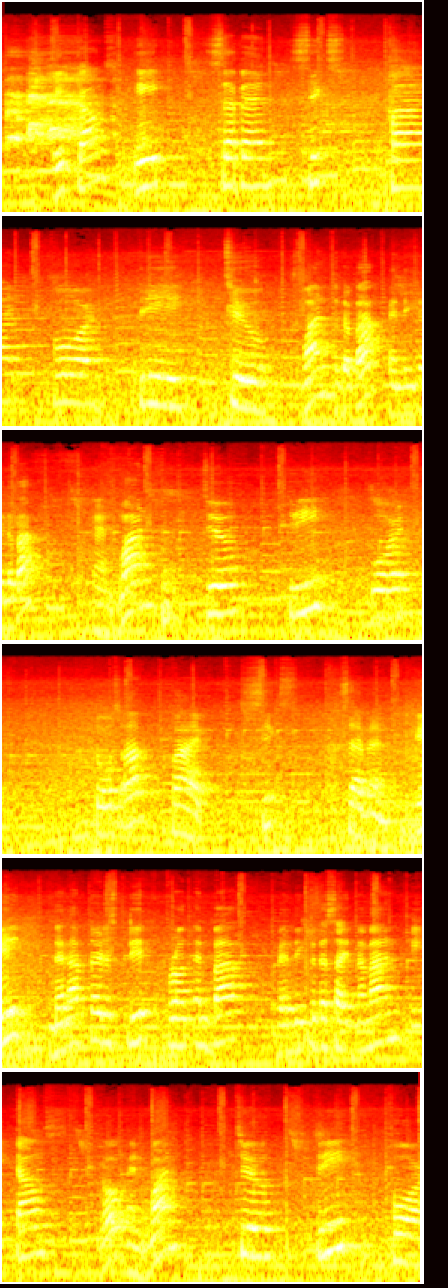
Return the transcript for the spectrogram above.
8 counts. 8 7 6 5 4 3 2 1 to the back. Bending to the back. And one, two, three, four, toes up, five, six, seven, eight. Then after the split, front and back, bending to the side naman, eight counts. Go, and one, two, three, four,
